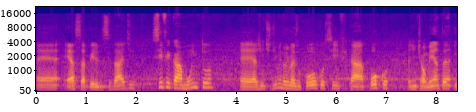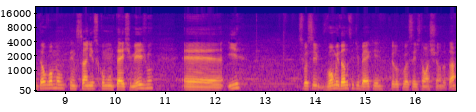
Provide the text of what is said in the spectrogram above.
é, essa periodicidade. Se ficar muito, é, a gente diminui mais um pouco, se ficar pouco, a gente aumenta. Então vamos pensar nisso como um teste mesmo. É, e se você vão me dando feedback pelo que vocês estão achando, tá?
